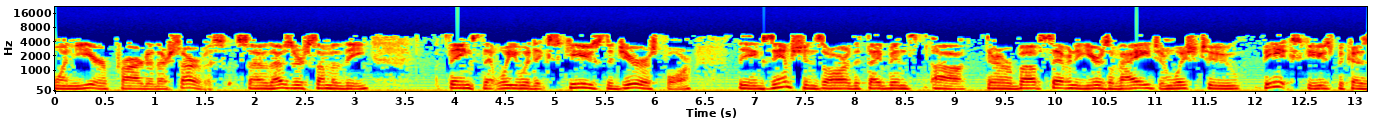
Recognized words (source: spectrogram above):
one year prior to their service. So those are some of the things that we would excuse the jurors for. The exemptions are that they've been uh, they're above 70 years of age and wish to be excused because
